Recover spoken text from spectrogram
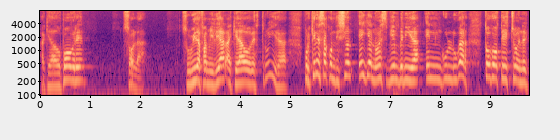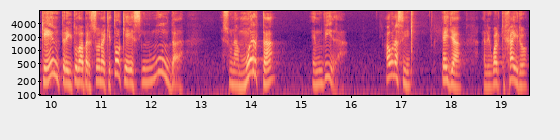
ha quedado pobre, sola. Su vida familiar ha quedado destruida, porque en esa condición ella no es bienvenida en ningún lugar. Todo techo en el que entre y toda persona que toque es inmunda. Es una muerta en vida. Aún así, ella, al igual que Jairo,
